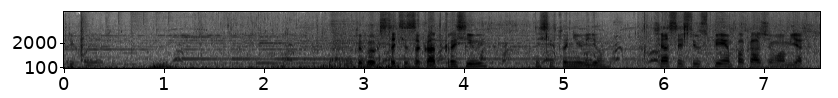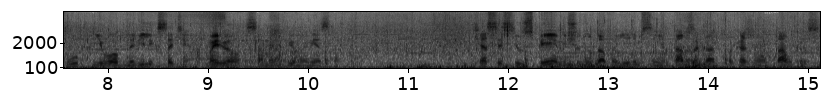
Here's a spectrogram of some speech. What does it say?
Приходят тут. Вот такой, кстати, закат красивый, если кто не увидел. Сейчас, если успеем, покажем вам яхт-клуб. Его обновили, кстати. Мое самое любимое место. Сейчас, если успеем, еще туда поедем, снимем там закат, покажем вам там красоту.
